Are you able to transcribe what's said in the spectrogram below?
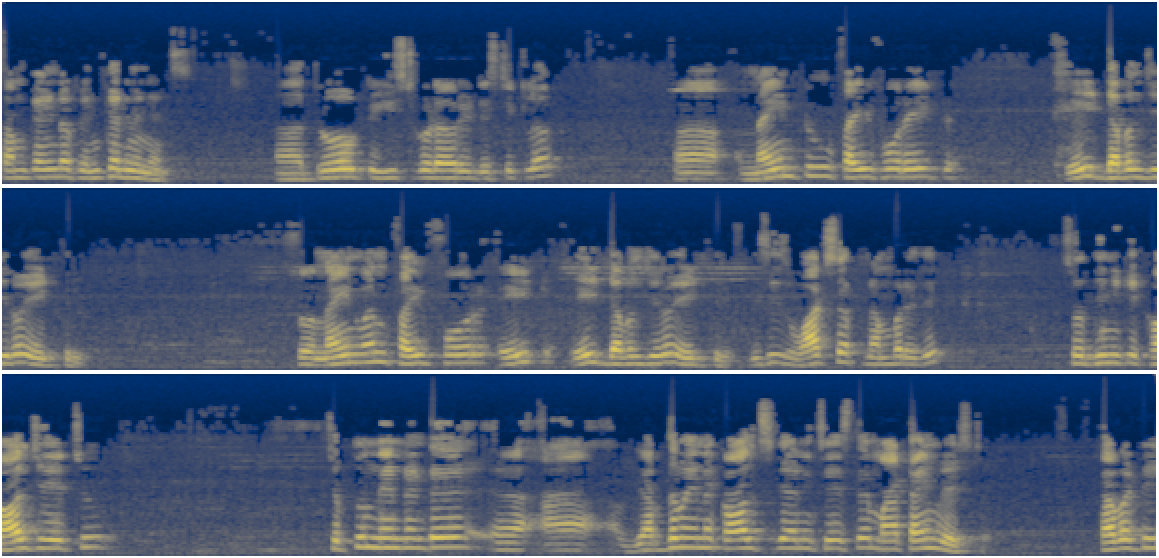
some kind of inconvenience throughout East Godavari డిస్టిక్లో nine two five four eight eight double zero eight three so nine one five four eight eight double zero eight three this is WhatsApp number ఇది సో దీనికి కాల్ చేయొచ్చు. చెప్తుంది ఏంటంటే వ్యర్థమైన కాల్స్ కానీ చేస్తే మా టైం వేస్ట్. కాబట్టి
